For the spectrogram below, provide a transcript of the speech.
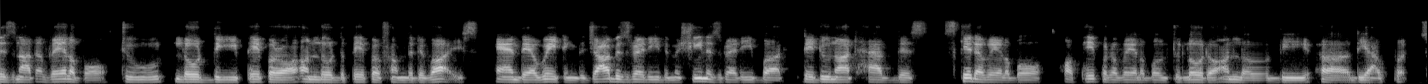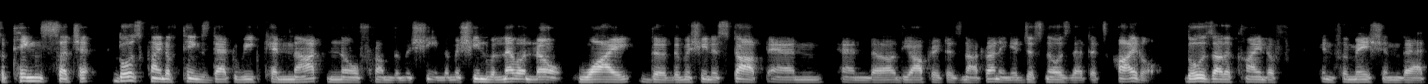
is not available to load the paper or unload the paper from the device and they are waiting. The job is ready, the machine is ready, but they do not have this skid available or paper available to load or unload the uh, the output. So things such as those kind of things that we cannot know from the machine. The machine will never know why the, the machine is stopped and and uh, the operator is not running. It just knows that it's idle. Those are the kind of information that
